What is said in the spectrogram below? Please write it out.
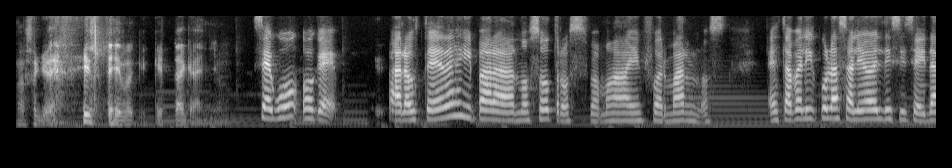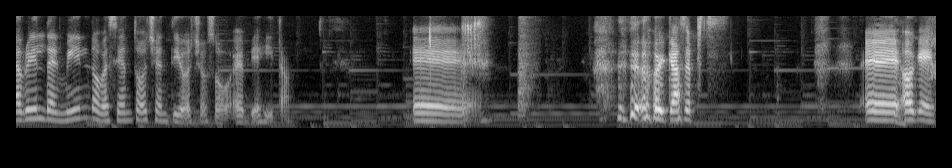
no sé qué decirte, porque que está cañón. Según, ok, para ustedes y para nosotros, vamos a informarnos. Esta película salió el 16 de abril de 1988, so es viejita. Eh... Hace... Eh, ok,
